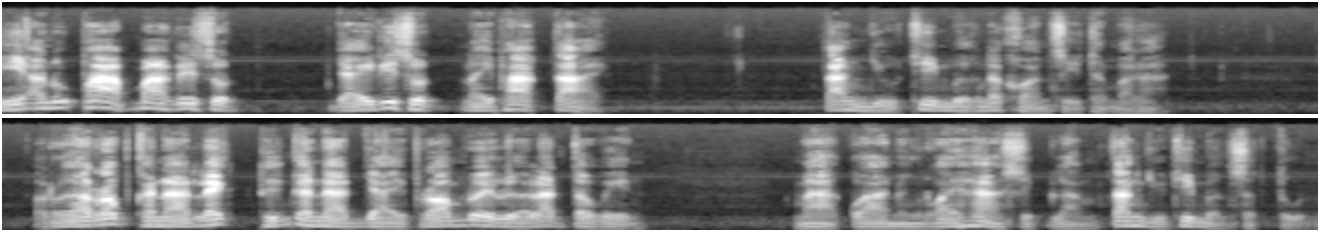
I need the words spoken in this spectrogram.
มีอนุภาพมากที่สุด ใหญ่ที่สุดในภาคใต้ ตั้งอยู่ที่เมืองนครศรีธรรมราช เรือรบขนาดเล็กถึงขนาดใหญ่พร้อมด้วยเรือลาดตระเวน มากกว่า 150ลำตั้งอยู่ที่เมืองสตูล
